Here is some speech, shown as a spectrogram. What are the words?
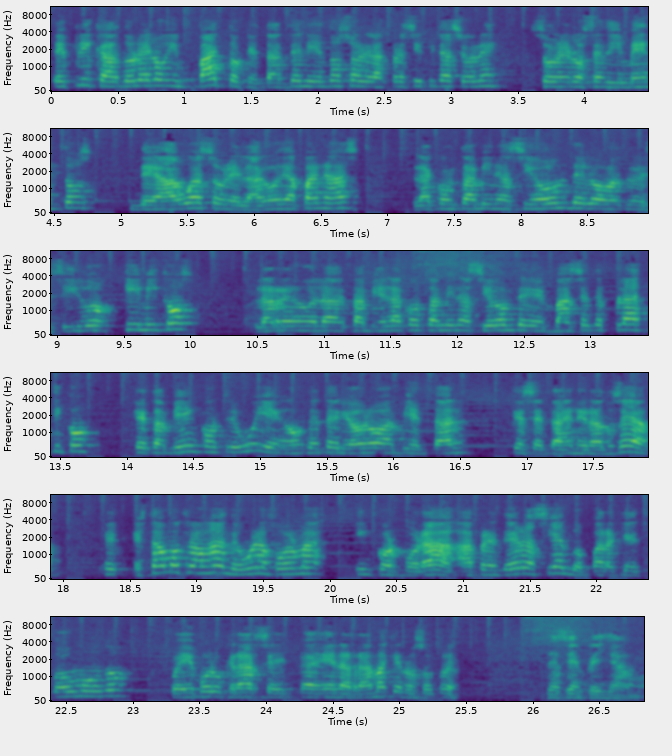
explicándoles los impactos que están teniendo sobre las precipitaciones, sobre los sedimentos de agua sobre el lago de Apanás, la contaminación de los residuos químicos, la, también la contaminación de bases de plástico que también contribuyen a un deterioro ambiental que se está generando. O sea, eh, estamos trabajando en una forma incorporada, aprender haciendo para que todo el mundo involucrarse en la rama que nosotros desempeñamos.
